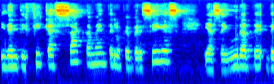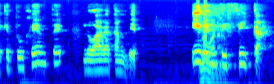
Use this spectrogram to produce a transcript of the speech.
Identifica exactamente lo que persigues y asegúrate de que tu gente lo haga también. Identifica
